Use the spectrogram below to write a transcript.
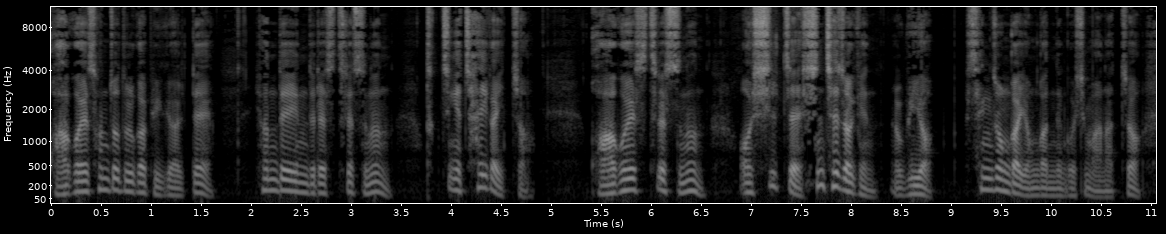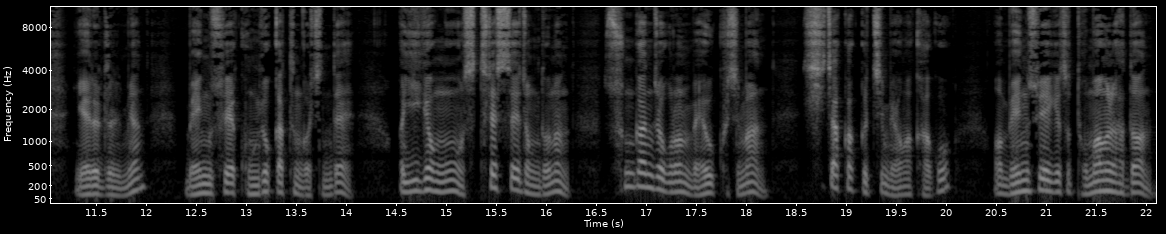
과거의 선조들과 비교할 때 현대인들의 스트레스는 특징의 차이가 있죠. 과거의 스트레스는 어, 실제 신체적인 위협, 생존과 연관된 것이 많았죠. 예를 들면 맹수의 공격 같은 것인데 어, 이 경우 스트레스의 정도는 순간적으로는 매우 크지만 시작과 끝이 명확하고 어, 맹수에게서 도망을 하던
